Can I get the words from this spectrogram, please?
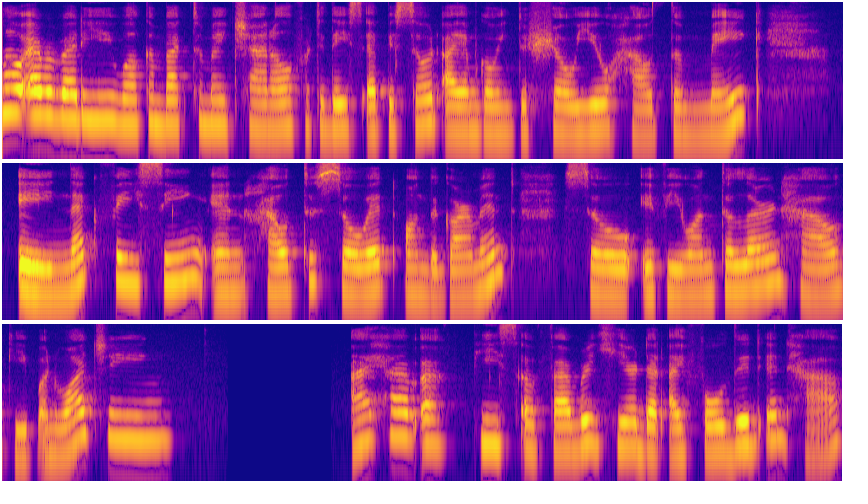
Hello everybody, welcome back to my channel. For today's episode, I am going to show you how to make a neck facing and how to sew it on the garment. So if you want to learn how, keep on watching. I have a piece of fabric here that I folded in half.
